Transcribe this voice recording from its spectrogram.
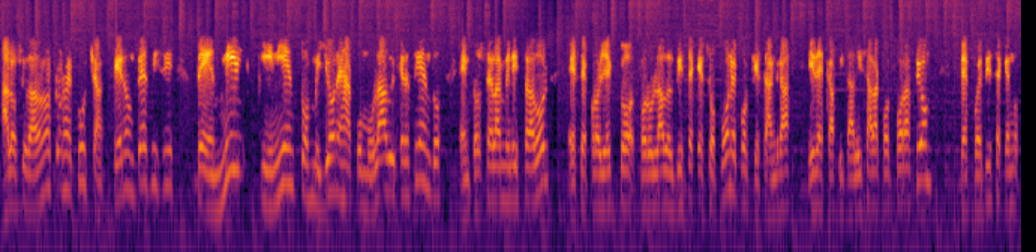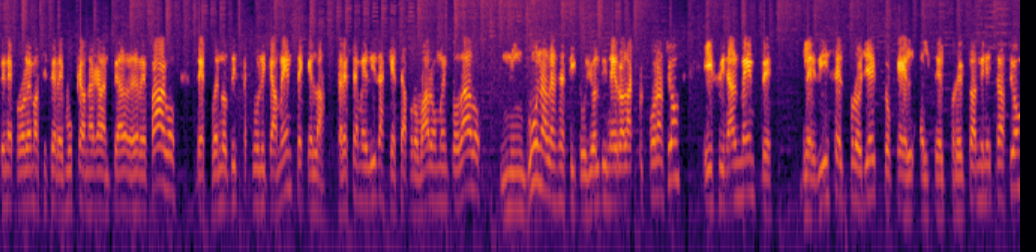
A los ciudadanos que nos escuchan, tiene un déficit de 1.500 millones acumulado y creciendo. Entonces el administrador, ese proyecto, por un lado, él dice que se opone porque sangra y descapitaliza la corporación. Después dice que no tiene problema si se le busca una garantía de repago, después nos dice públicamente que las 13 medidas que se aprobaron en un momento dado, ninguna le restituyó el dinero a la corporación. Y finalmente le dice el proyecto que el, el, proyecto de administración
